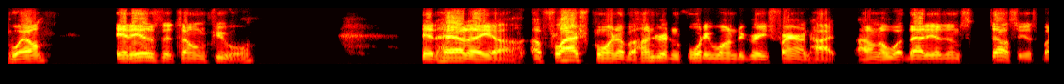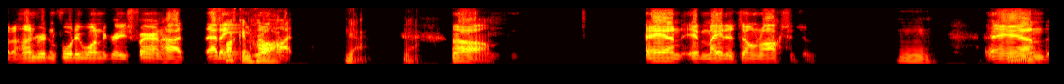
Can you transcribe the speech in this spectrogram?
Well, it is its own fuel. It had a uh, a flash point of 141 degrees Fahrenheit. I don't know what that is in Celsius, but 141 degrees Fahrenheit. That ain't Fucking hot. hot. Yeah, yeah. Um, and it made its own oxygen. Hmm. And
